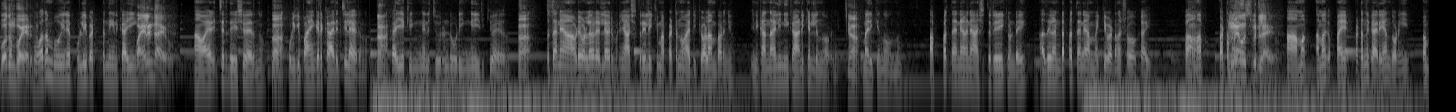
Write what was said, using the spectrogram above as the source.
ബോധം പോയായിരുന്നു. ബോധം പോയില്ല പുള്ളി പെട്ടെന്ന് ഇങ്ങനെ കൈ വയലന്റ് ആയോ? ആ വയ- ഇച്ചിരി ദേഷ്യമായിരുന്നു. ആ. പുള്ളിക്ക് ഭയങ്കര കരച്ചിലായിരുന്നു. ആ. കൈയൊക്കെ ഇങ്ങനെ ചുരുണ്ടുകൂടി ഇങ്ങനെ ഇരിക്കുമായിരുന്നു ആ. അപ്പൊ തന്നെ അവിടെ ഉള്ളവരെല്ലാവരും പറഞ്ഞു ആശുപത്രിയിലേക്ക് മ- പെട്ടെന്ന് മാറ്റിക്കോളാൻ പറഞ്ഞു. ഇനി കന്നാലി നീ കാണിക്കണില്ലെന്ന് പറഞ്ഞു. ആ. മരിക്കുന്ന ഒന്നും. അപ്പൊ തന്നെ അവൻ ആശുപത്രിയിലേക്ക് ഉണ്ടായി അത് കണ്ടപ്പോ തന്നെ അമ്മയ്ക്ക് പെട്ടെന്ന് ഷോക്കായി പെട്ടെന്ന് ഹോസ്പിറ്റലായോ? ആ അമ്മ അമ്മ പെട്ടെന്ന് കരയാൻ തുടങ്ങി. ഇപ്പം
